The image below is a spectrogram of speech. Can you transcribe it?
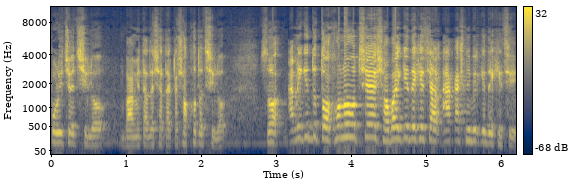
পরিচয় ছিল, বা আমি তাদের সাথে একটা সক্ষতা ছিল। সো আমি কিন্তু তখনও হচ্ছে সবাইকে দেখেছি আর আকাশ নিবিড়কে দেখেছি।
